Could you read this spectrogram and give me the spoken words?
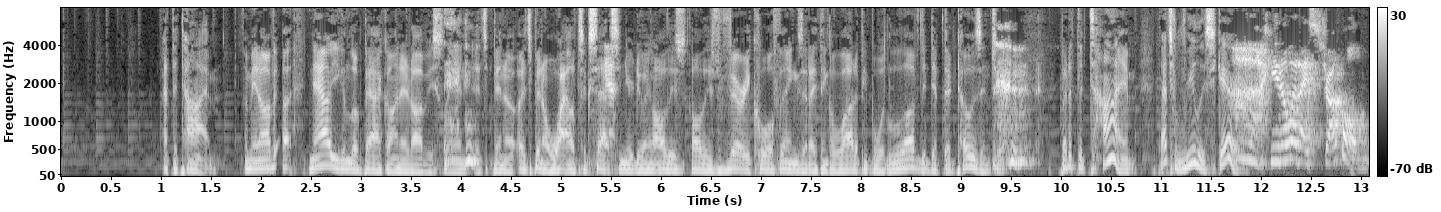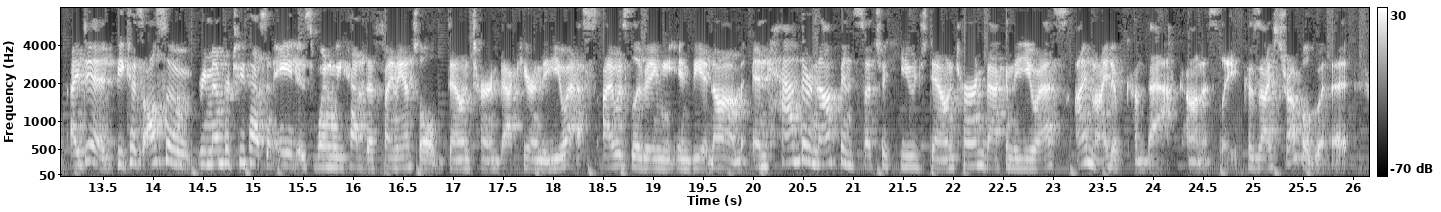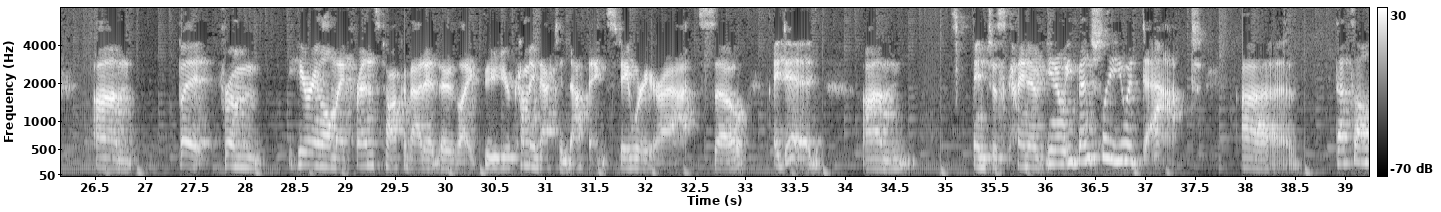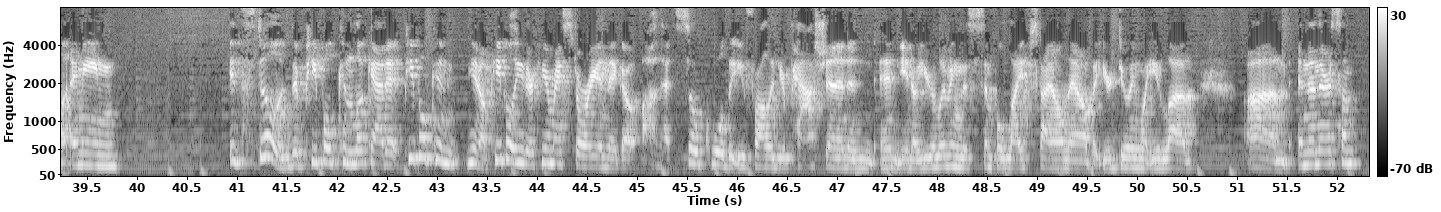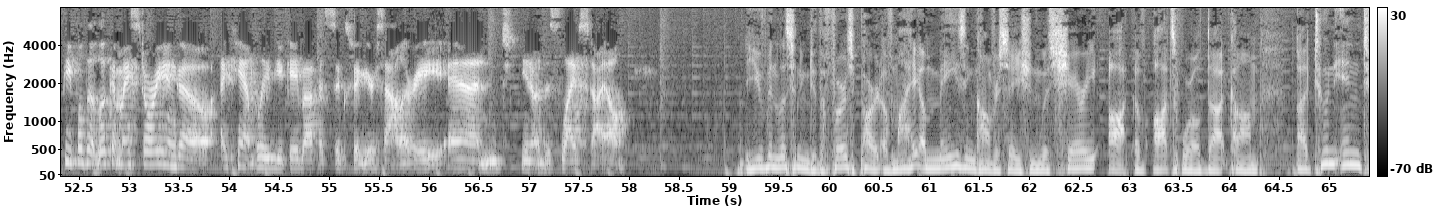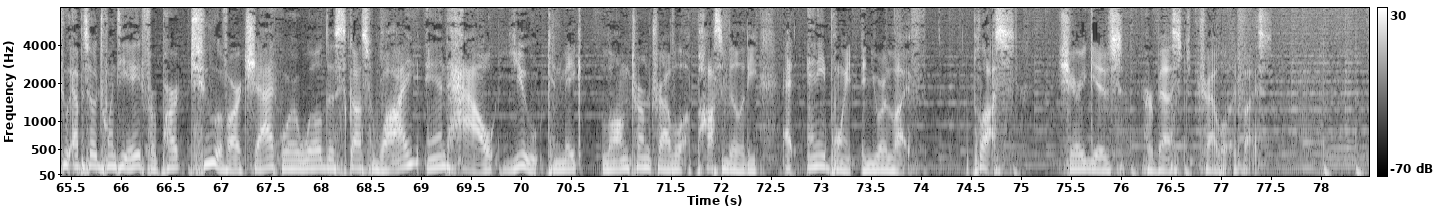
at the time? I mean, uh, now you can look back on it, obviously, and it's been a it's been a wild success, Yeah. and you're doing all these all these very cool things that I think a lot of people would love to dip their toes into. but at the time, that's really scary. You know what? I struggled. I did because also remember 2008 is when we had the financial downturn back here in the U.S. I was living in Vietnam, and had there not been such a huge downturn back in the U.S., I might have come back honestly because I struggled with it. Um, but from hearing all my friends talk about it, they're like, "Dude, "You're coming back to nothing. Stay where you're at." So I did, um, and just kind of, you know, eventually you adapt. Uh, that's all. I mean, it's still that people can look at it. People can, you know, people either hear my story and they go, "Oh, that's so cool that you followed your passion and and you know you're living this simple lifestyle now, but you're doing what you love." Um, and then there are some people that look at my story and go, "I can't believe you gave up a six figure salary and you know this lifestyle." You've been listening to the first part of my amazing conversation with Sherry Ott of ottsworld.com. Uh, tune in to episode 28 for part two of our chat, where we'll discuss why and how you can make long term travel a possibility at any point in your life. Plus, Sherry gives her best travel advice.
